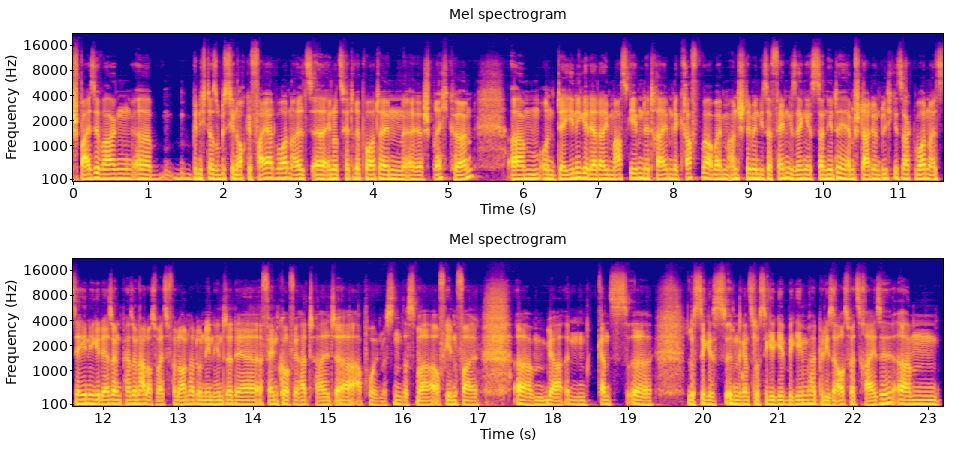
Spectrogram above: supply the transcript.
Speisewagen, äh, bin ich da so ein bisschen auch gefeiert worden als äh, NOZ-Reporter in äh, Sprechchören. Ähm, und derjenige, der da die maßgebende, treibende Kraft war beim Anstimmen dieser Fangesänge, ist dann hinterher im Stadion durchgesagt worden als derjenige, der seinen Personalausweis verloren hat und ihn hinter der Fankurve hat halt äh, abholen müssen. Das war auf jeden Fall ähm, ja, ein ganz äh, lustiges, eine ganz lustige lustige Begebenheit bei dieser Auswärtsreise. Ähm,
